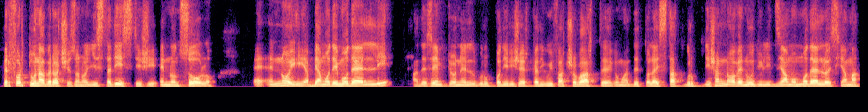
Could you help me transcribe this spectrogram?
Per fortuna però ci sono gli statistici e non solo. E, noi abbiamo dei modelli, ad esempio nel gruppo di ricerca di cui faccio parte, come ha detto lei, Stat Group 19, noi utilizziamo un modello che si chiama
